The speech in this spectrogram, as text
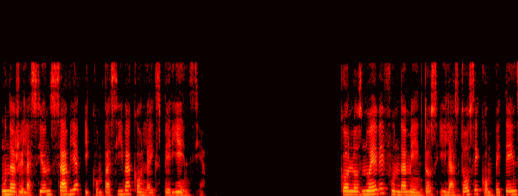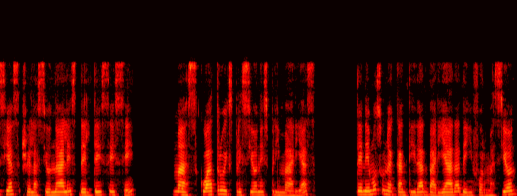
una relación sabia y compasiva con la experiencia. Con los nueve fundamentos y las doce competencias relacionales del DCC, más cuatro expresiones primarias, tenemos una cantidad variada de información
